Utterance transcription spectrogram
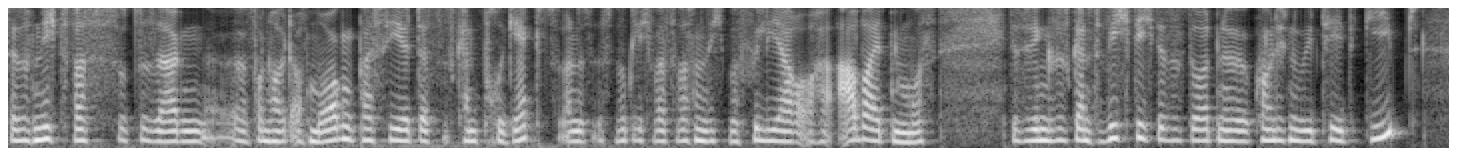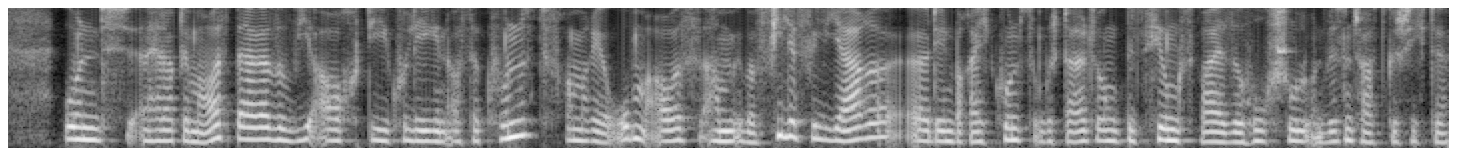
das ist nichts, was sozusagen von heute auf morgen passiert. Das ist kein Projekt, sondern es ist wirklich was, was man sich über viele Jahre auch erarbeiten muss. Deswegen ist es ganz wichtig, dass es dort eine Kontinuität gibt. Und Herr Dr. Mausberger sowie auch die Kollegin aus der Kunst, Frau Maria Obenaus, haben über viele, viele Jahre äh, den Bereich Kunst und Gestaltung beziehungsweise Hochschul- und Wissenschaftsgeschichte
